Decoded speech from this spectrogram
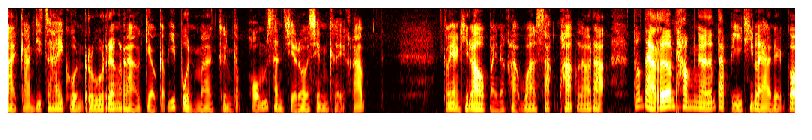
รายการที่จะให้คุณรู้เรื่องราวเกี่ยวกับญี่ปุ่นมากขึ้นกับผมซันชิโร่เช่นเคยครับก็อย่างที่เล่าไปนะครับว่าสักพักแล้วล่ะ ตั้งแต่เริ่มทำงานตั้งแต่ปีที่แล้วเนี่ยก็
